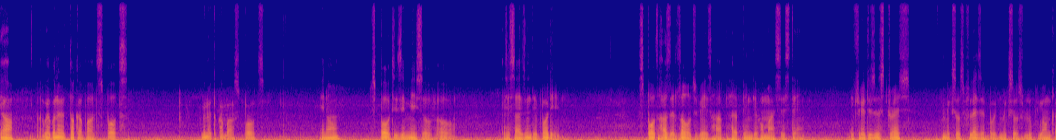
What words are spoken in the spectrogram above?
Yeah, we're gonna talk about sports. We're gonna talk about sports. You know, sport is a means of uh, exercising the body. Sport has a lot of ways of helping the human system. It reduces stress. It makes us flexible. It makes us look younger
